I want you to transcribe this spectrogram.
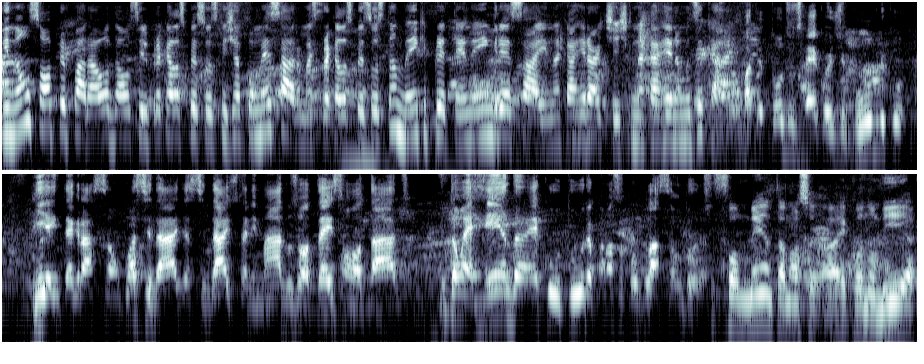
e não só preparar ou dar auxílio para aquelas pessoas que já começaram, mas para aquelas pessoas também que pretendem ingressar aí na carreira artística e na carreira musical. Bater todos os recordes de público e a integração com a cidade, a cidade está animada, os hotéis são lotados, então é renda, é cultura para a nossa população toda. Fomenta a nossa economia,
